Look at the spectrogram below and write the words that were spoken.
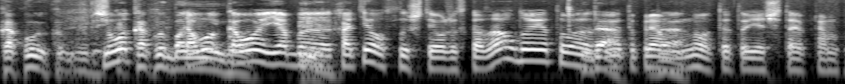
какой, как- Ну вот какой бы кого, кого я бы хотел услышать, я уже сказал до этого. Да, это прям, да. ну вот это я считаю прям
